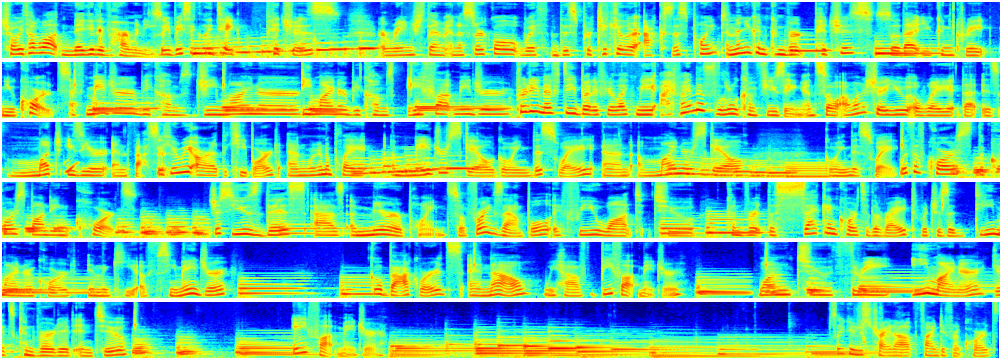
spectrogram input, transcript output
Shall we talk about negative harmony? So you basically take pitches, arrange them in a circle with this particular axis point, and then you can convert pitches so that you can create new chords. F major becomes G minor, E minor becomes A flat major. Pretty nifty, but if you're like me, I find this a little confusing, and so I want to show you a way that is much easier and faster. So here we are at the keyboard, and we're gonna play a major scale going this way and a minor scale going this way, with of course the corresponding chords. Just use this as a mirror point. So for example, if we want to convert the second chord to the right, which is a D minor chord in the key of C major, go backwards, and now we have B flat major. One, two, three, E minor gets converted into A flat major. So you can just try it out, find different chords.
